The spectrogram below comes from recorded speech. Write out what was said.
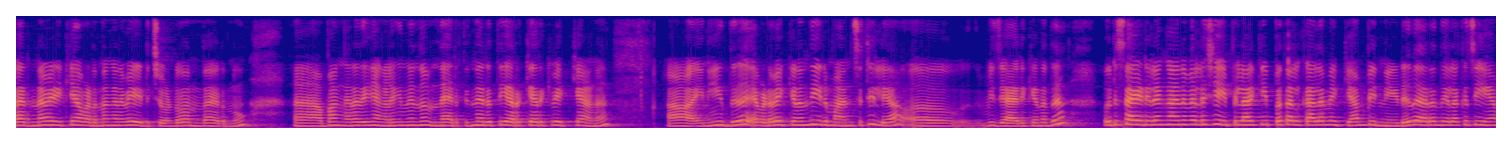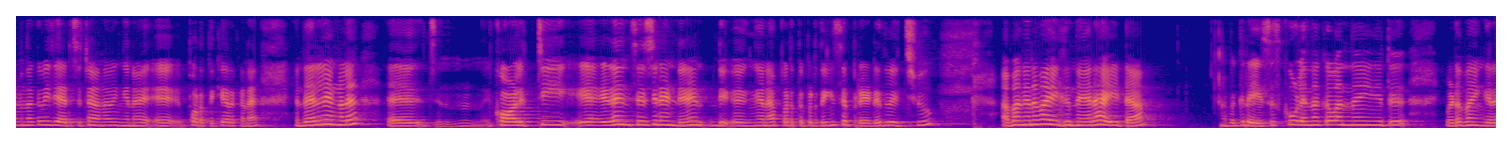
വരുന്ന വഴിക്ക് അവിടെ നിന്ന് അങ്ങനെ മേടിച്ചുകൊണ്ട് വന്നതായിരുന്നു അപ്പോൾ അങ്ങനെ ഞങ്ങളിങ്ങനെ നിരത്തി നിരത്തി ഇറക്കി ഇറക്കി വെക്കുകയാണ് ആ ഇനി ഇത് എവിടെ വെക്കണം തീരുമാനിച്ചിട്ടില്ല. വിചാരിക്കണത് ഒരു സൈഡിലെങ്ങാനും വല്ല ഷേപ്പിലാക്കി ഇപ്പം തൽക്കാലം വെക്കാം. പിന്നീട് വേറെ എന്തെങ്കിലുമൊക്കെ ചെയ്യാമെന്നൊക്കെ വിചാരിച്ചിട്ടാണ് ഇങ്ങനെ പുറത്തേക്ക് ഇറക്കണേ. എന്തായാലും ഞങ്ങൾ ക്വാളിറ്റിയുടെ അനുസരിച്ച് രണ്ട് ഇങ്ങനെ ഇങ്ങനെ അപ്പുറത്തപ്പുറത്തേക്ക് സെപ്പറേറ്റ് ചെയ്ത് വെച്ചു. അപ്പം അങ്ങനെ വൈകുന്നേരം ആയിട്ടാണ് അപ്പോൾ ഗ്രേസ് സ്കൂളിൽ നിന്നൊക്കെ വന്നു കഴിഞ്ഞിട്ട് ഇവിടെ ഭയങ്കര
